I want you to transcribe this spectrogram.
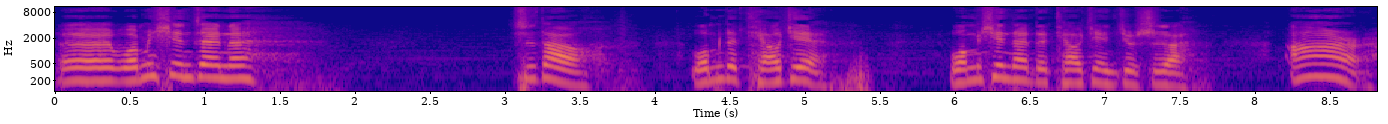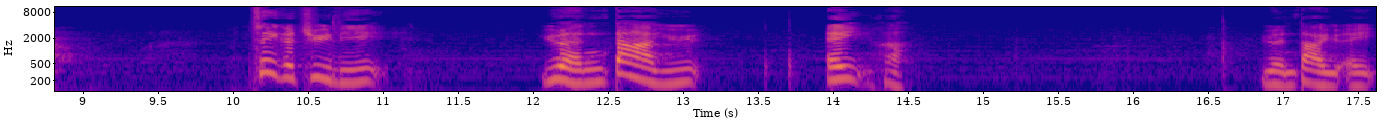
呃，我们现在呢，知道我们的条件，我们现在的条件就是啊，r 这个距离远大于 a 哈，远大于 a，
